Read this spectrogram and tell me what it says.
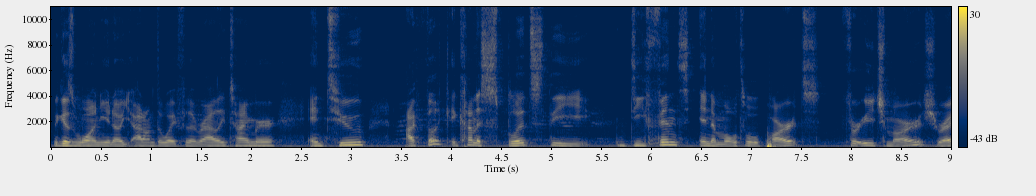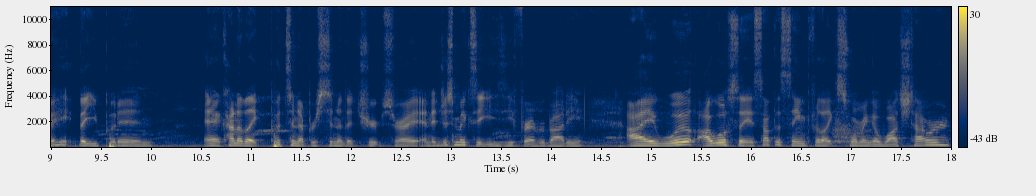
because one you know I don't have to wait for the rally timer, and two I feel like it kind of splits the defense into multiple parts for each march right that you put in, and it kind of like puts in a percent of the troops right, and it just makes it easy for everybody. I will I will say it's not the same for like swarming a watchtower,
